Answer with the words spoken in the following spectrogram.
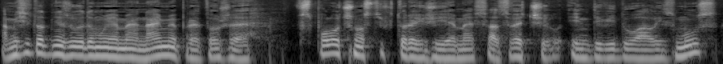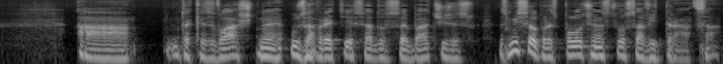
A my si to dnes uvedomujeme najmä preto, že v spoločnosti, v ktorej žijeme, sa zväčšil individualizmus a také zvláštne uzavretie sa do seba, čiže zmysel pre spoločenstvo sa vytráca.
